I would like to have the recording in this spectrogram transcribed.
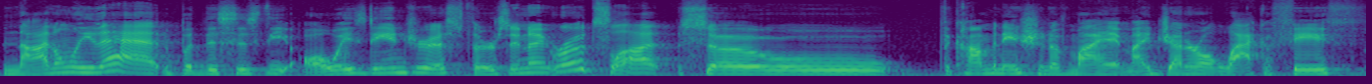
not only that, but this is the always dangerous Thursday night road slot. So the combination of my my general lack of faith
